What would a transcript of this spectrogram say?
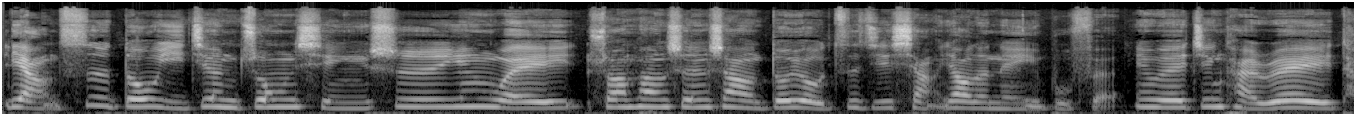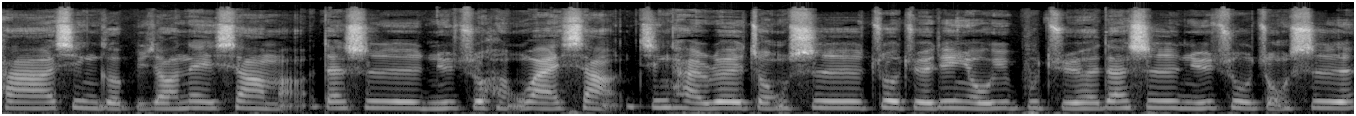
两次都一见钟情？是因为双方身上都有自己想要的那一部分。因为金凯瑞他性格比较内向嘛，但是女主很外向，金凯。海瑞总是做决定犹豫不决，但是女主总是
